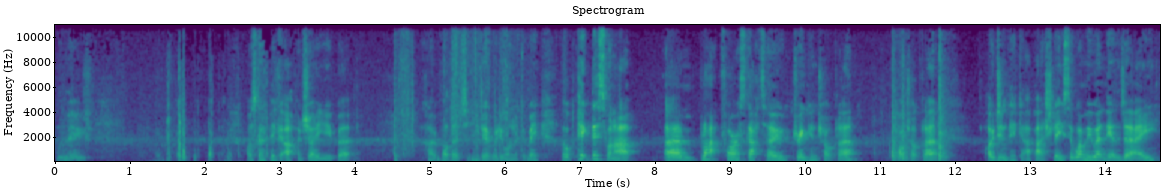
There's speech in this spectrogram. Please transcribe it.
We move. I was going to pick it up and show you, but I can't be bothered and you don't really want to look at me. I got picked this one up. Um, Black Forest Gateau drinking chocolate, hot chocolate. I didn't pick it up actually. So when we went the other day,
